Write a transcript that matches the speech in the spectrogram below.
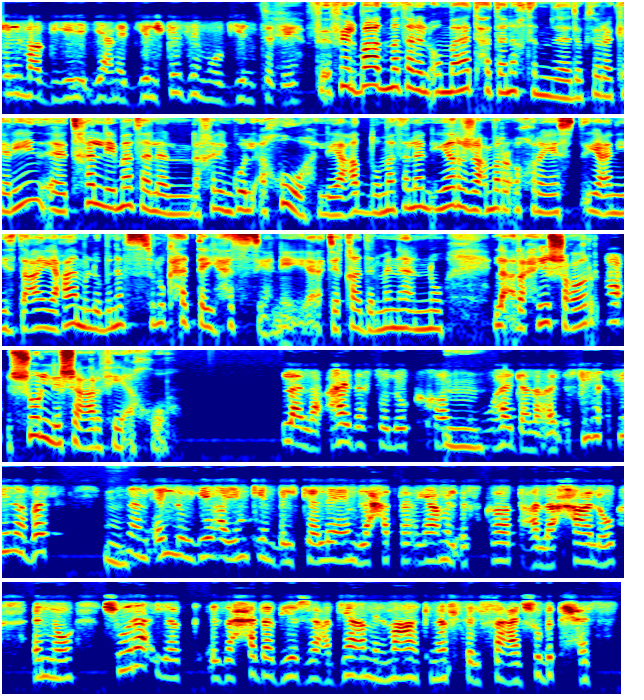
كل ما بي يعني بيلتزم وبينتبه. في البعض مثلا الأمهات حتى نختم دكتورة كريم آه، تخلي مثلا خلينا نقول أخوه اللي يعضه مثلا يرجع مرة أخرى يست يعني يعامله بنفس السلوك حتى يحس يعني اعتقادا منها إنه لا راح يشعر شو اللي شعر فيه أخوه. لا لا هذا سلوك خاطئ. وهذا لا. فينا فينا بس. فينا نقول له إياها يمكن بالكلام لحتى يعمل إسقاط على حاله إنه شو رأيك إذا حدا بيرجع بيعمل معك نفس الفعل؟ شو بتحس؟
